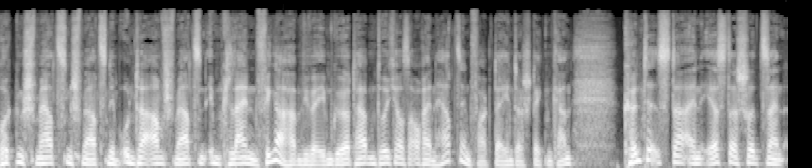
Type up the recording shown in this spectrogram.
Rückenschmerzen, Schmerzen im Unterarm, Schmerzen im kleinen Finger haben, wie wir eben gehört haben, durchaus auch ein Herzinfarkt dahinter stecken kann. Könnte es da ein erster Schritt sein,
